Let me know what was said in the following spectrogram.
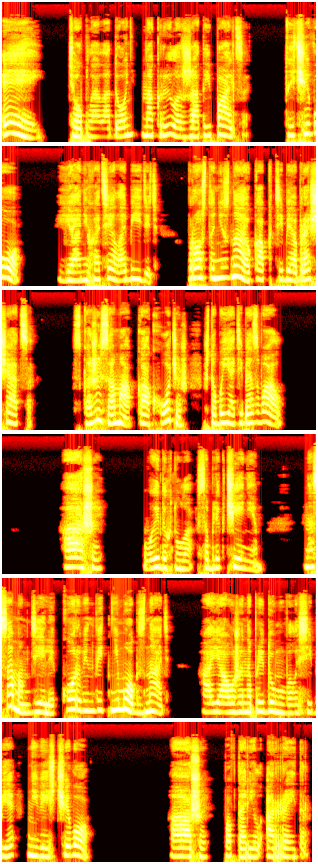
Эй! Теплая ладонь накрыла сжатые пальцы. «Ты чего?» «Я не хотел обидеть. Просто не знаю, как к тебе обращаться. Скажи сама, как хочешь, чтобы я тебя звал?» «Аши!» — выдохнула с облегчением. На самом деле Корвин ведь не мог знать, а я уже напридумывала себе не весь чего. «Аши!» — повторил Аррейтер.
